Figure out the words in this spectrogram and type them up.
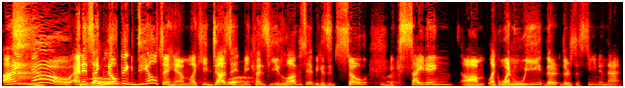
I know, and it's like no big deal to him. Like he does it because he loves it because it's so exciting. Um, like when we there, there's a scene in that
